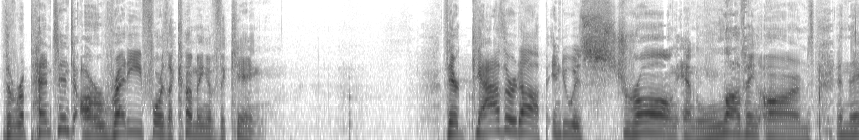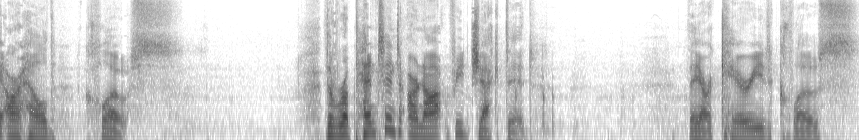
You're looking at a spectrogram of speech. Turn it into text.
the repentant are ready for the coming of the King. They're gathered up into his strong and loving arms, and they are held close. The repentant are not rejected, they are carried close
